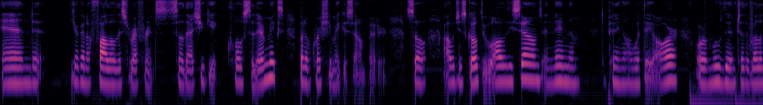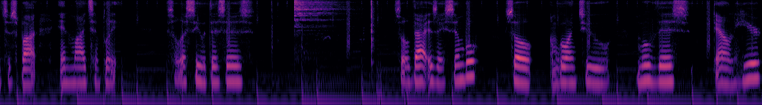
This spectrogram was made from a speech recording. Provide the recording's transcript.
and you're gonna follow this reference so that you get close to their mix, but of course you make it sound better. So I would just go through all of these sounds and name them depending on what they are or move them to the relative spot in my template. So let's see what this is. So that is a cymbal So I'm going to move this down here.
